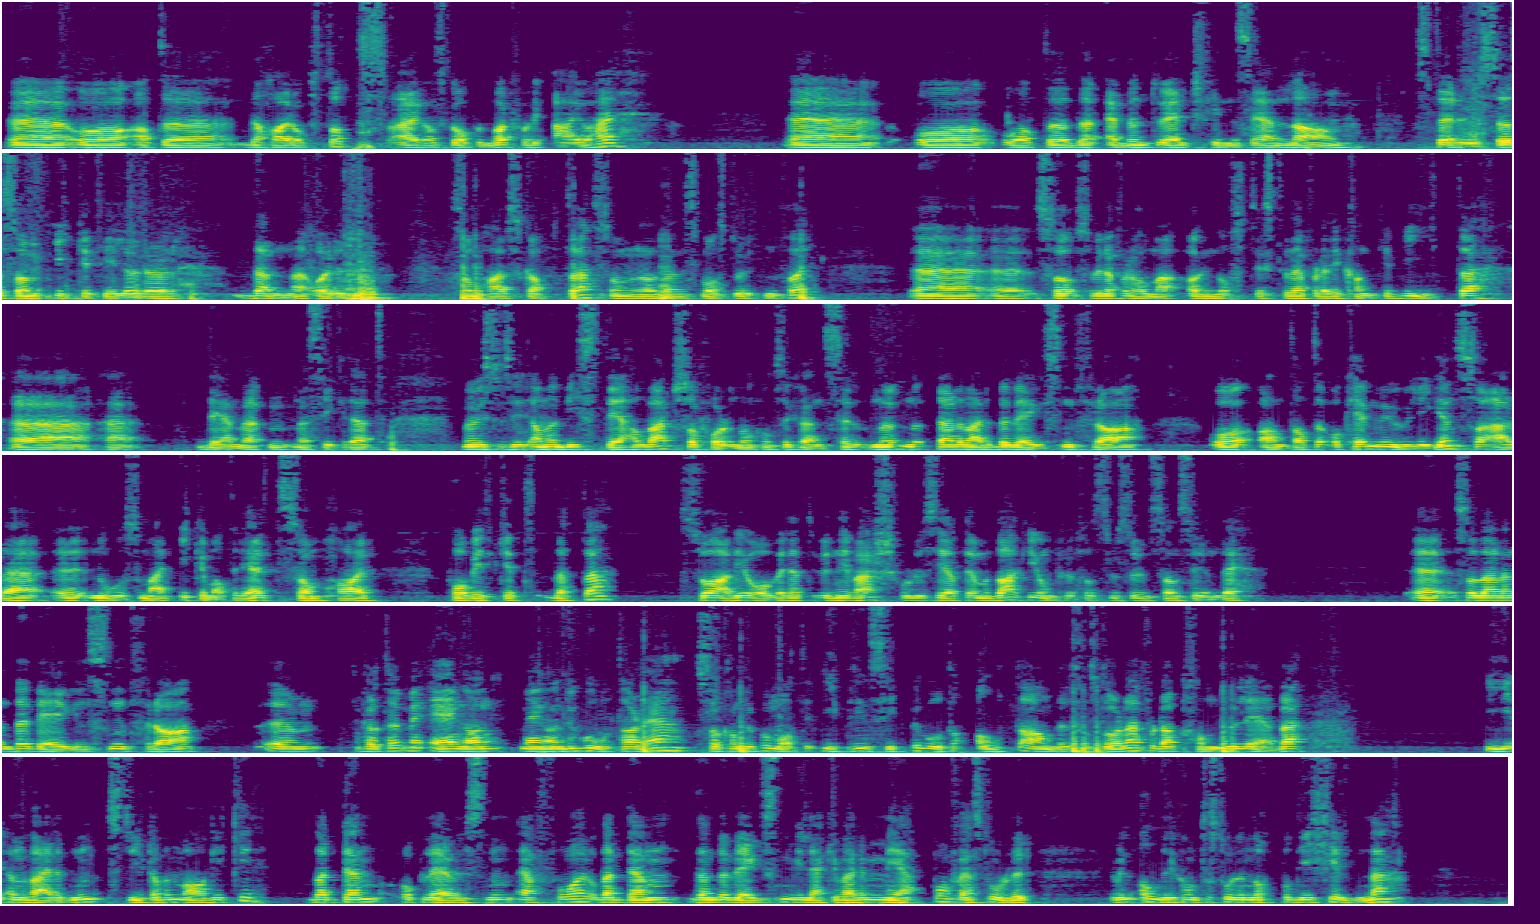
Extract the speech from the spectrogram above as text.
Og at det har oppstått, er ganske åpenbart, for vi er jo her. Eh, og, og at det eventuelt finnes en eller annen størrelse som ikke tilhører denne orden, som har skapt det, som nødvendigvis må stå utenfor. Eh, eh, så, så vil jeg forholde meg agnostisk til det, for vi kan ikke vite eh, det med, med sikkerhet. Men hvis du sier ja, men hvis det hadde vært, så får det noen konsekvenser. Det er den der bevegelsen fra å anta at ok, muligens så er det noe som er ikke-materielt, som har påvirket dette. Så er vi over et univers hvor du sier at ja, men da er ikke jomfrufødsel usannsynlig. Eh, Så det er den bevegelsen fra um, for at med en, gang, med en gang du godtar det, så kan du på en måte i prinsippet godta alt det andre som står der, for da kan du leve i en verden styrt av en magiker. Det er den opplevelsen jeg får, og det er den, den bevegelsen vil jeg ikke være med på, for jeg stoler Jeg vil aldri komme til å stole nok på de kildene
